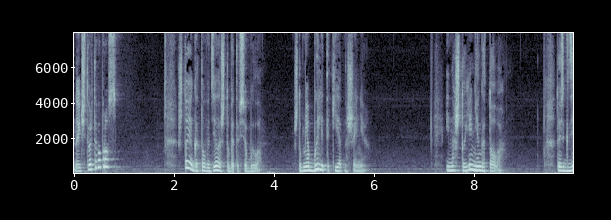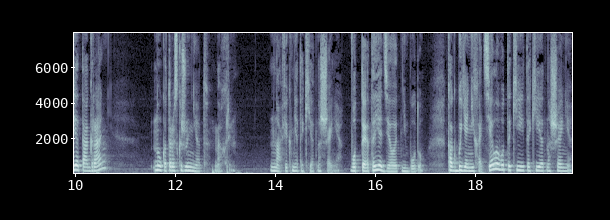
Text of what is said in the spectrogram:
Ну и четвертый вопрос. Что я готова делать, чтобы это все было? чтобы у меня были такие отношения. И на что я не готова. То есть где та грань, ну, которой скажу нет, нахрен. Нафиг мне такие отношения. Вот это я делать не буду. Как бы я не хотела вот такие такие отношения,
